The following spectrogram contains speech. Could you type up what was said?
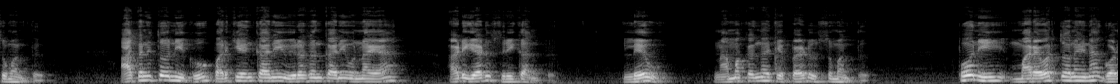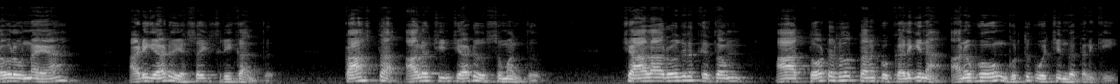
సుమంత్. అతనితో నీకు పరిచయం కానీ విరోధం కానీ ఉన్నాయా? అడిగాడు శ్రీకాంత్. లేవు నమ్మకంగా చెప్పాడు సుమంత్. పోని మరెవరితోనైనా గొడవలు ఉన్నాయా? అడిగాడు ఎస్ఐ శ్రీకాంత్. కాస్త ఆలోచించాడు సుమంత్. చాలా రోజుల క్రితం ఆ తోటలో తనకు కలిగిన అనుభవం గుర్తుకు వచ్చింది అతనికి.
